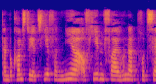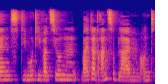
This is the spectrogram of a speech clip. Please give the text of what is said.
dann bekommst du jetzt hier von mir auf jeden Fall 100 Prozent die Motivation, weiter dran zu bleiben und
